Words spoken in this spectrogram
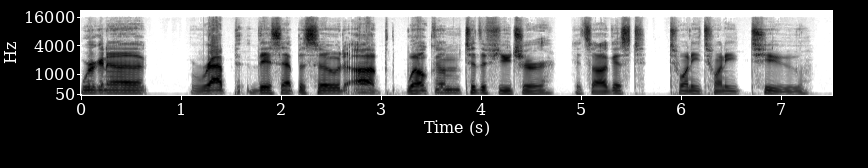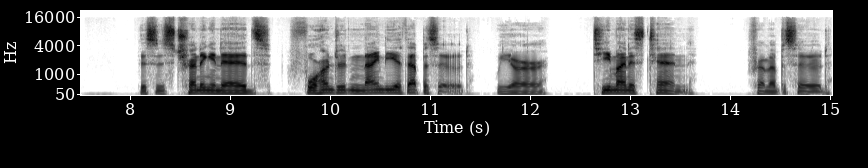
we're going to wrap this episode up. Welcome to the future. It's August 2022. This is Trending in Ed's 490th episode. We are T minus 10 from episode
